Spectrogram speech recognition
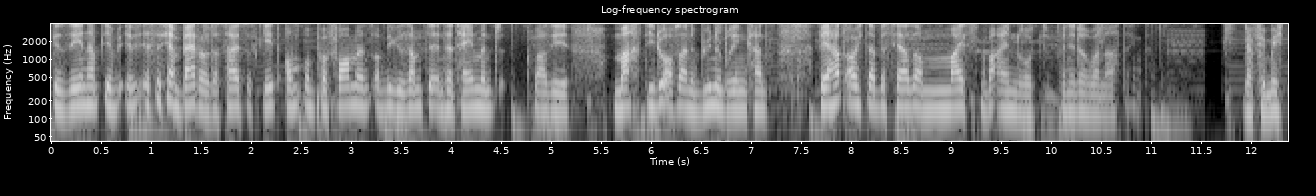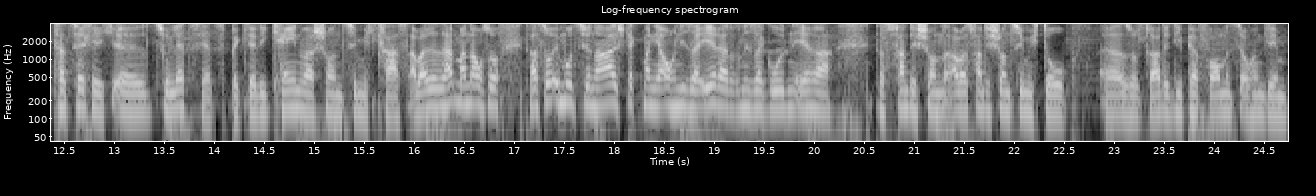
gesehen habt? Ihr, es ist ja ein Battle, das heißt, es geht um, um Performance, um die gesamte Entertainment quasi Macht, die du auf seine Bühne bringen kannst. Wer hat euch da bisher so am meisten beeindruckt, wenn ihr darüber nachdenkt? Ja, für mich tatsächlich äh, zuletzt jetzt. Big Daddy Kane war schon ziemlich krass. Aber das hat man auch so, das so emotional steckt man ja auch in dieser Ära drin, dieser Golden Ära. Das fand ich schon, aber das fand ich schon ziemlich dope. Also gerade die Performance auch in dem,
